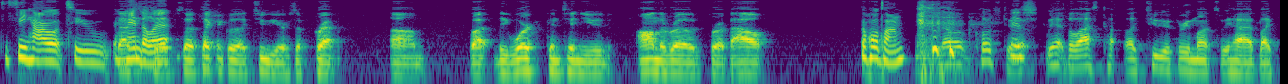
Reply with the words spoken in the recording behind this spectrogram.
to see how to That's handle true. it. So technically, like two years of prep. Um, but the work continued on the road for about The whole time. no close to it. We had the last t- like two or three months we had like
